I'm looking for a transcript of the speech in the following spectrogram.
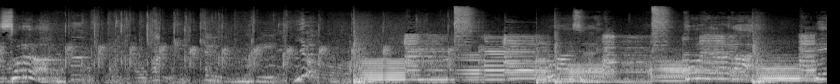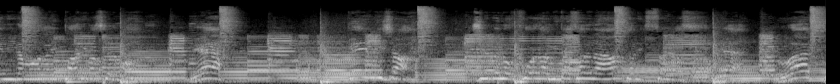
それでは。よっ。この世の中便利なものがいっぱいありますけども。Yeah 便利じゃ。自分の心が満たされないあんたに伝えます。Yeah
